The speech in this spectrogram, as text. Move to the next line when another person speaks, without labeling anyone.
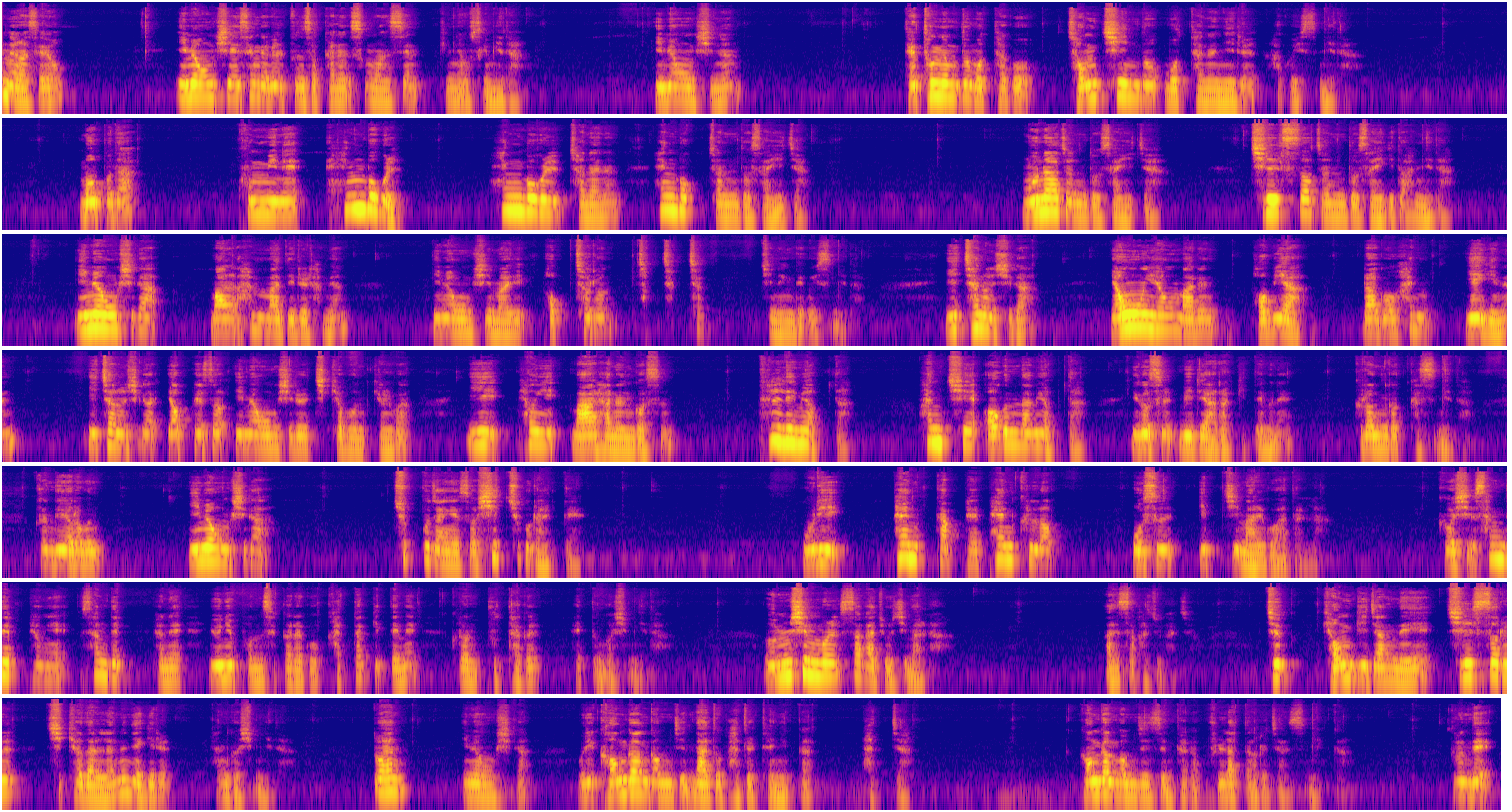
안녕하세요. 이명웅 씨의 생각을 분석하는 승무원쌤 김영숙입니다. 이명웅 씨는 대통령도 못하고 정치인도 못하는 일을 하고 있습니다. 무엇보다 국민의 행복을, 행복을 전하는 행복 전도사이자 문화 전도사이자 질서 전도사이기도 합니다. 이명웅 씨가 말 한마디를 하면 이명웅 씨 말이 법처럼 착착착 진행되고 있습니다. 이찬원 씨가 영웅이 형 말은 법이야 라고 한 얘기는 이찬원 씨가 옆에서 이명웅 씨를 지켜본 결과 이 형이 말하는 것은 틀림이 없다. 한치의 어긋남이 없다. 이것을 미리 알았기 때문에 그런 것 같습니다. 그런데 여러분, 이명웅 씨가 축구장에서 시축을 할 때 우리 팬카페, 팬클럽 옷을 입지 말고 와달라. 그것이 상대편의, 상대편의 유니폼 색깔하고 같았기 때문에 그런 부탁을 했던 것입니다. 음식물 싸가지고 오지 말라. 안 싸가지고 가죠. 즉, 경기장 내에 질서를 지켜달라는 얘기를 한 것입니다. 또한 이명웅 씨가 우리 건강검진 나도 받을 테니까 받자. 건강검진센터가 불났다 그러지 않습니까? 그런데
